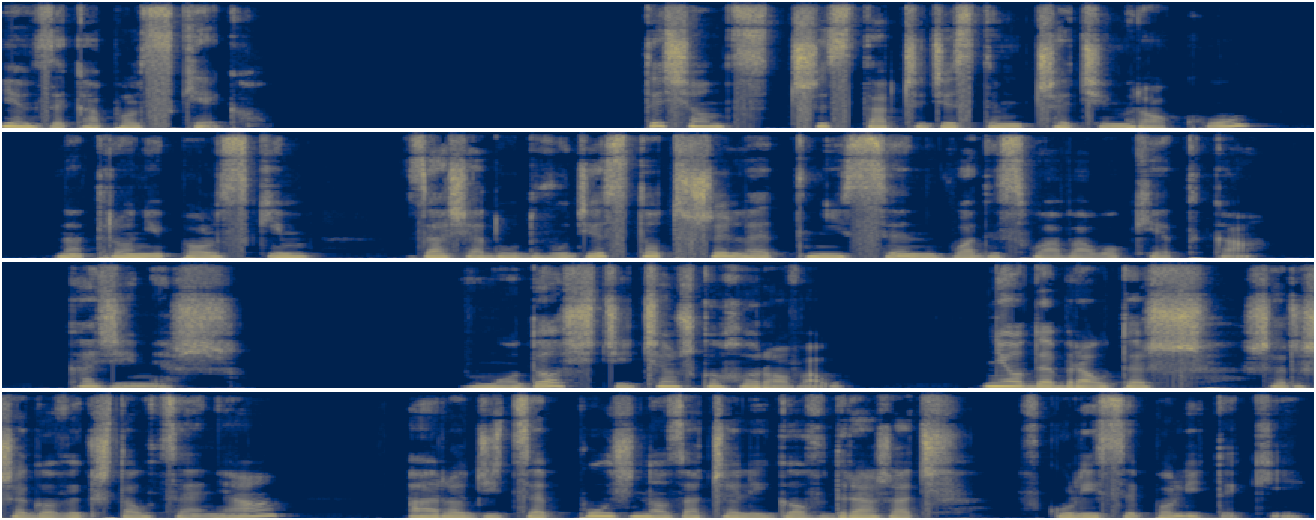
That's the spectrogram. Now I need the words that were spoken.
języka polskiego. W 1333 roku na tronie polskim zasiadł 23-letni syn Władysława Łokietka, Kazimierz. W młodości ciężko chorował. Nie odebrał też szerszego wykształcenia, a rodzice późno zaczęli go wdrażać w kulisy polityki.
